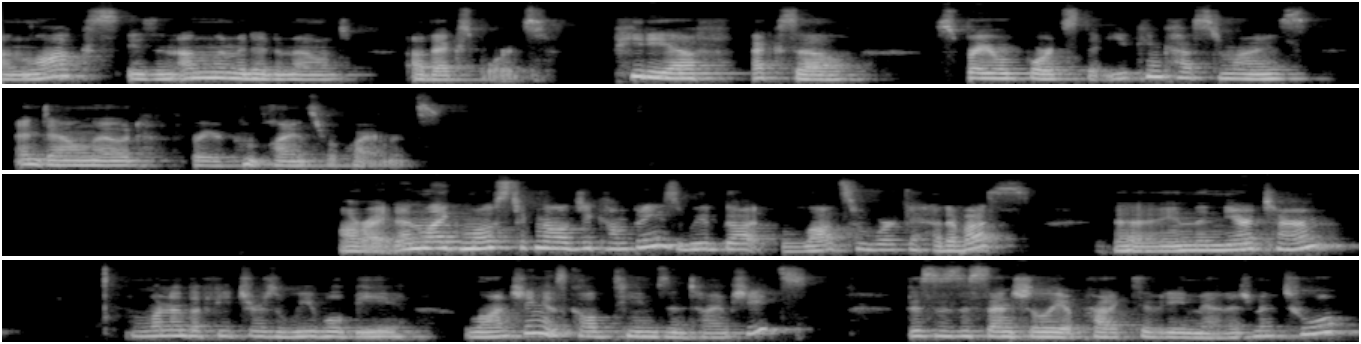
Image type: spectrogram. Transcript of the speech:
unlocks is an unlimited amount of exports, PDF, Excel, spray reports that you can customize and download for your compliance requirements. All right, and like most technology companies, we've got lots of work ahead of us. Uh, in the near term, one of the features we will be launching is called Teams and Timesheets. This is essentially a productivity management tool.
